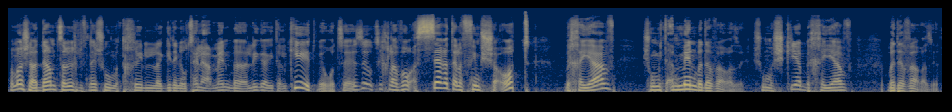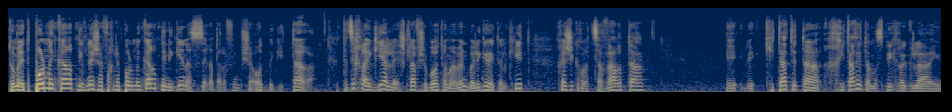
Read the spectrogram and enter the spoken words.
זאת אומרת שאדם צריך, לפני שהוא מתחיל להגיד, אני רוצה לאמן בליגה האיטלקית, והוא רוצה זה, הוא צריך לעבור עשרת אלפים שעות בחייו, שהוא מתאמן בדבר הזה, שהוא משקיע בחייו בדבר הזה. זאת אומרת, פול מקארטני, לפני שהפך לפול מקארטני, ניגן עשרת אלפים שעות בגיטרה. אתה צריך להגיע לשלב שבו אתה מאמן בליגה האיטלקית, אחרי שכבר צברת, כיתתת, חיטטת מספיק רגליים,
